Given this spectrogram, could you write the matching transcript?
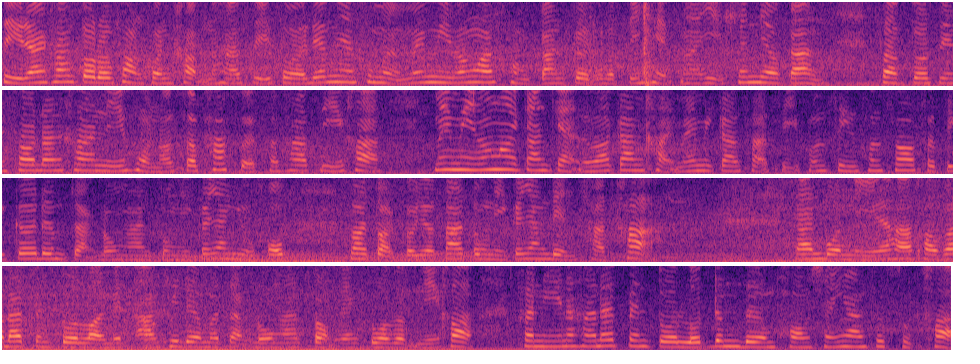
สีด้านข้างตัวรถฝั่งคนขับนะคะ สีสวยเรียบเนียนเสมอไม่มีร่องรอยของการเกิดอุบัติเหตุมาอีกเช่นเดียวกันสำหรับตัวซีนซอด้านข้างนี้ หัวน็อตสภาพสวยสภาพดีค่ะ ไม่มีร่องรอยการแกะหรือว่าการไขไม่มีการสาดสีพ่นซีนพ่นซอสติกเกอร์เดิมจากโรงงานตรงนี้ก็ยังอยู่ครบรอยต่อโตโยต้าตรงนี้ก็ยังเด่นชัดค่ะด้านบนนี้นะคะเขาก็ได้เป็นตัวลอยเม็ดอาร์คที่เดินมาจากโรงงานปลอมแปลงตัวแบบนี้ค่ะคันนี้นะคะได้เป็นตัวรถเดิมๆพร้อมใช้งานสุดๆค่ะ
